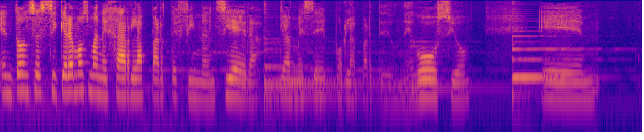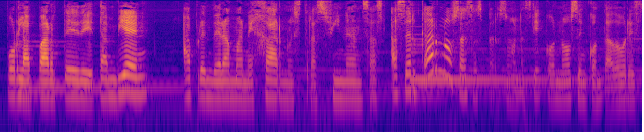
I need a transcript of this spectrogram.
Entonces, si queremos manejar la parte financiera, llámese por la parte de un negocio, em, por la parte de también aprender a manejar nuestras finanzas, acercarnos a esas personas que conocen contadores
